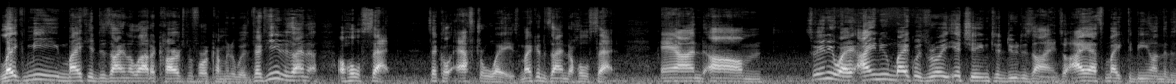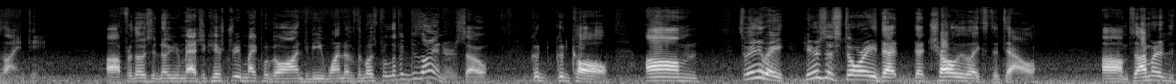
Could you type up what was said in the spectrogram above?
Like me, Mike had designed a lot of cards before coming to Wizards. In fact, he designed a, a whole set. It's called After Ways. Mike had designed a whole set. And um, so anyway, I knew Mike was really itching to do design, so I asked Mike to be on the design team. Uh, for those who know your Magic history, Mike will go on to be one of the most prolific designers. So, good, good call. Um, so anyway, here's a story that that Charlie likes to tell. Um, so I'm gonna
